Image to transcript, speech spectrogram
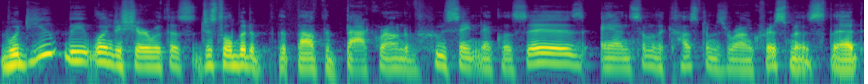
would you be willing to share with us just a little bit about the background of who St. Nicholas is and some of the customs around Christmas that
